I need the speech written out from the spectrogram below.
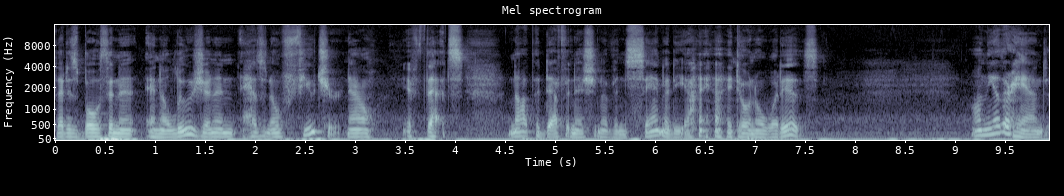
that is both an, an illusion and has no future. Now, if that's not the definition of insanity, I, I don't know what is. On the other hand,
